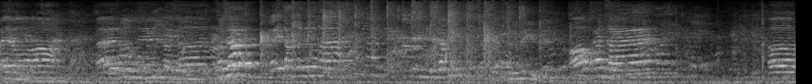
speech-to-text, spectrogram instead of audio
加油啊！来，掌声，掌声，给掌声给我们。好，刚才，呃。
